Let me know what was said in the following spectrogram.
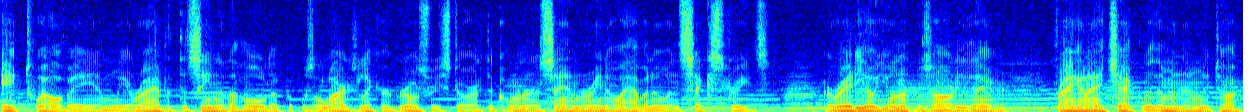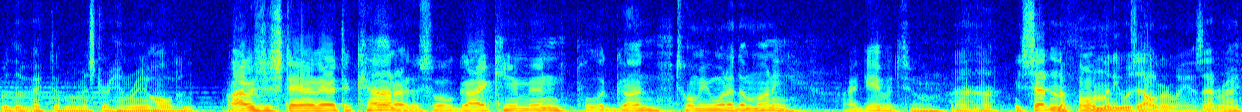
Eight twelve a.m. We arrived at the scene of the holdup. It was a large liquor grocery store at the corner of San Marino Avenue and Sixth Streets. A radio unit was already there. Frank and I checked with him, and then we talked with the victim, a Mr. Henry Alden. I was just standing there at the counter. This old guy came in, pulled a gun, told me he wanted the money. I gave it to him. Uh huh. He said in the phone that he was elderly. Is that right?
